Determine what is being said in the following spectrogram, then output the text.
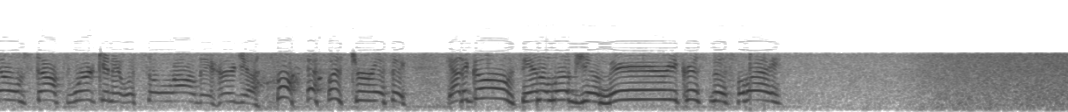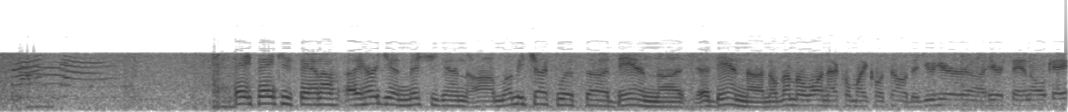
elves stopped working. It was so loud they heard you. Oh, that was terrific. Gotta go. Santa loves you. Merry Christmas. Bye bye. Hey, thank you, Santa. I heard you in Michigan. Um, let me check with uh, Dan. Uh, uh, Dan, uh, November one, Echo Mike Hotel. Did you hear uh, hear Santa? Okay.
